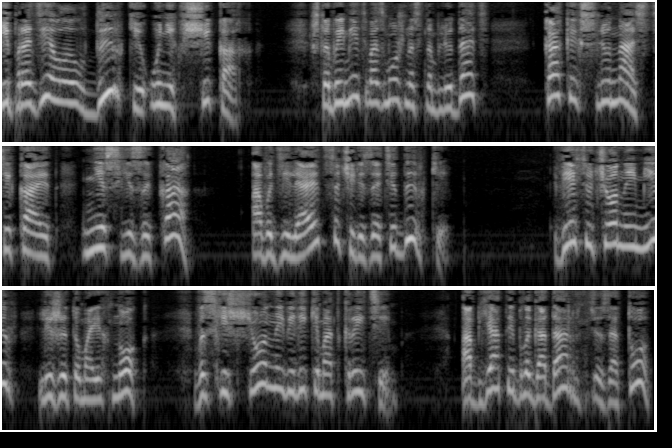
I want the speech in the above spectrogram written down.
и проделал дырки у них в щеках, чтобы иметь возможность наблюдать, как их слюна стекает не с языка, а выделяется через эти дырки. Весь ученый мир лежит у моих ног, восхищенный великим открытием, объятый благодарностью за то,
